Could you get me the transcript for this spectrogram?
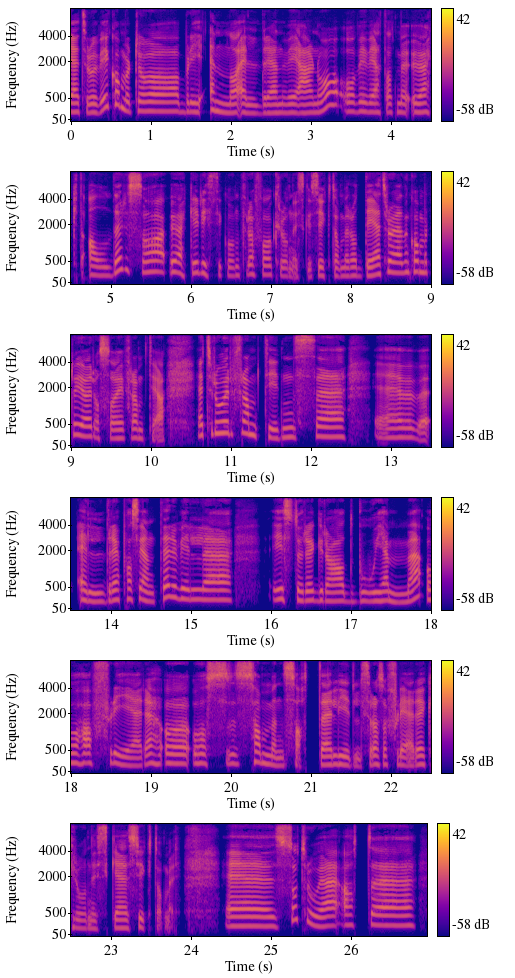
Jeg tror vi kommer til å bli enda eldre enn vi er nå, og vi vet at med økt alder så øker risikoen for å få kroniske sykdommer, og det tror jeg den kommer til å gjøre også i framtida. Jeg tror framtidens eldre pasienter vil i større grad bo hjemme og ha flere og, og, sammensatte lidelser, altså flere kroniske sykdommer. Eh, så tror jeg at eh,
